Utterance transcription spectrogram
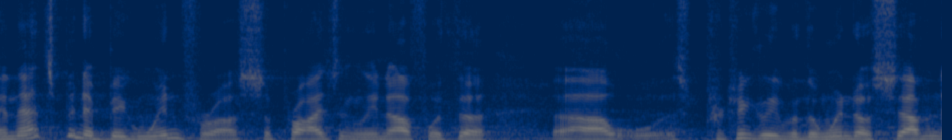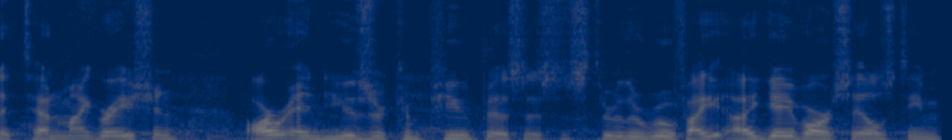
And that's been a big win for us, surprisingly enough, with the, uh, particularly with the Windows 7 to 10 migration our end user compute business is through the roof. I, I gave our sales team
